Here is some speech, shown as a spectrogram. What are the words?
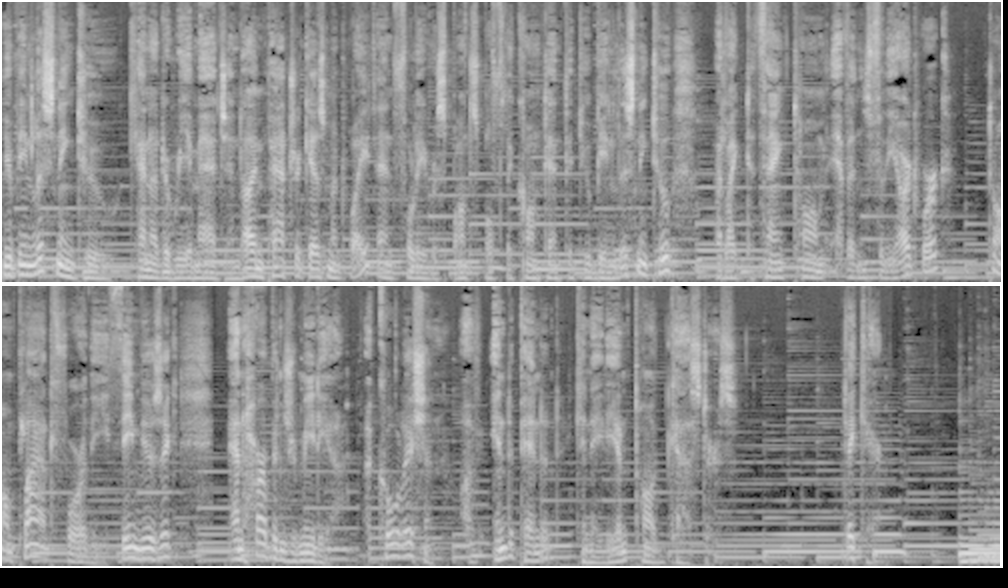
You've been listening to Canada Reimagined. I'm Patrick Esmonde-White and fully responsible for the content that you've been listening to. I'd like to thank Tom Evans for the artwork, Tom Plant for the theme music, and Harbinger Media, a coalition of independent Canadian podcasters. Take care.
